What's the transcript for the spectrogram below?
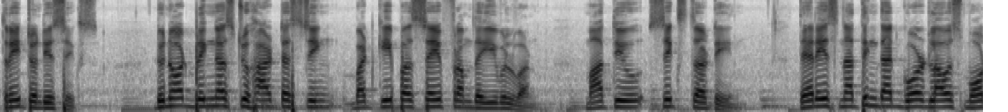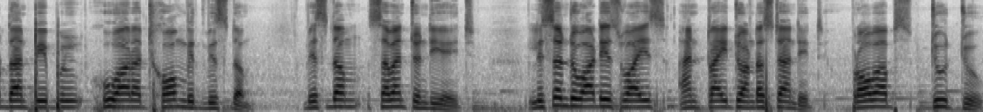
3:26. Do not bring us to hard testing, but keep us safe from the evil one. Matthew six thirteen there is nothing that God loves more than people who are at home with wisdom wisdom seven twenty eight listen to what is wise and try to understand it proverbs two two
